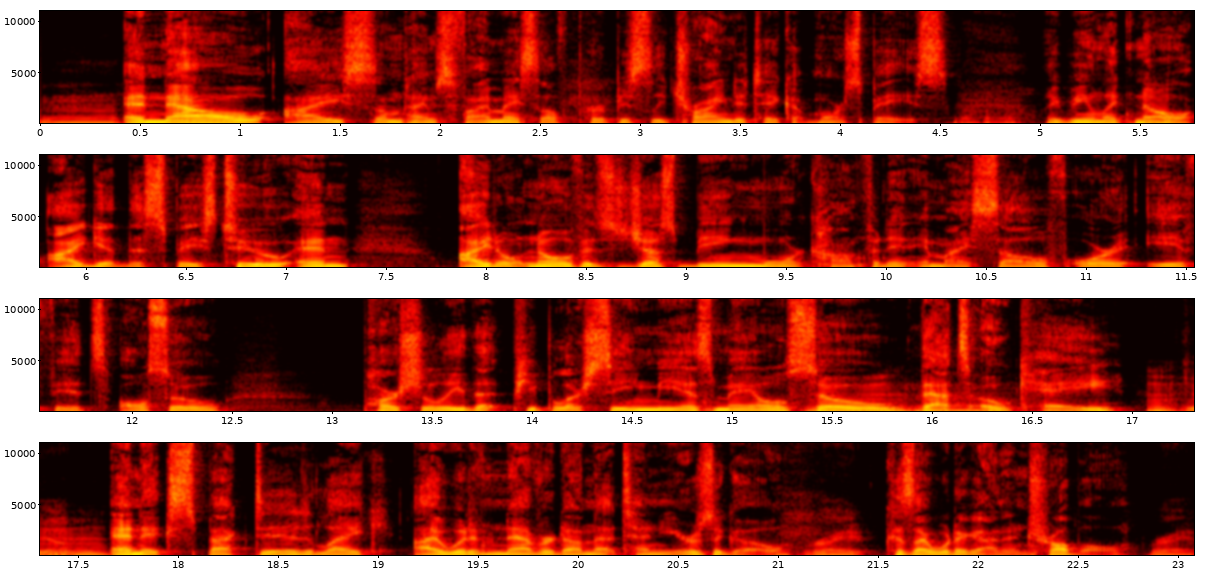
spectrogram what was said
Mm. And now I sometimes find myself purposely trying to take up more space, uh-huh. like being like, no, I get this space too, and I don't know if it's just being more confident in myself or if it's also partially that people are seeing me as male, so that's okay and expected. Like I would have never done that 10 years ago Right. because I would have gotten in trouble. Right.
